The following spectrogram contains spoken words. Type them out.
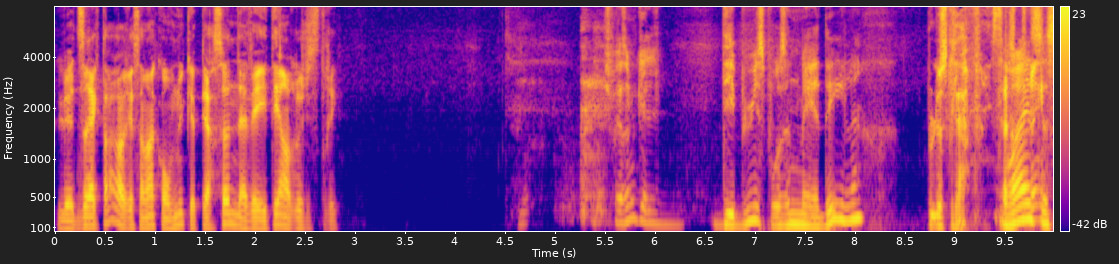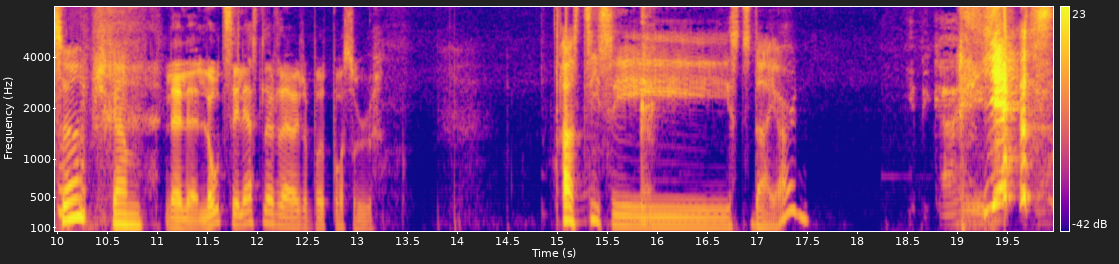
Le directeur a récemment convenu que personne n'avait été enregistré. Je présume que le début est supposé de m'aider, là. Plus que la fin, Ouais, c'est ça. Je suis comme. Le- le- L'hôte céleste, là, je suis pas, pas sûr. Ah, si, c'est. C'est-tu Die Hard? Yes!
